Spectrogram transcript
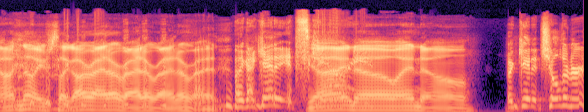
Uh, no, you're just like, "All right, all right, all right, all right." like I get it. It's scary. Yeah, I know, I know. I get it. Children are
